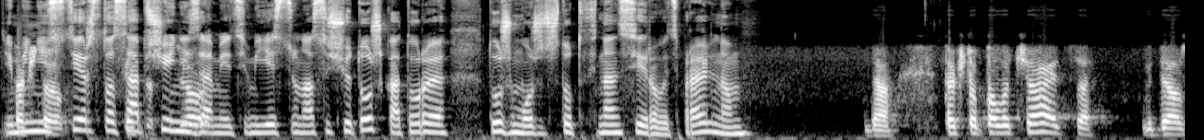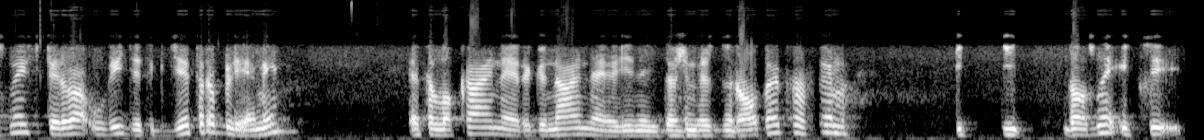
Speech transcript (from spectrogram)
и так Министерство сообщений, все... заметим, есть у нас еще тоже, которое тоже может что-то финансировать, правильно? Да. Так что получается, мы должны сперва увидеть, где проблемы. Это локальная, региональная или даже международная проблема. И, и должны идти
